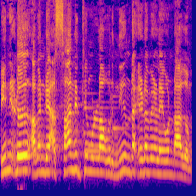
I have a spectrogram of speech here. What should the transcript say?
പിന്നീട് അവന്റെ അസാന്നിധ്യമുള്ള ഒരു നീണ്ട ഇടവേള ഉണ്ടാകും.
